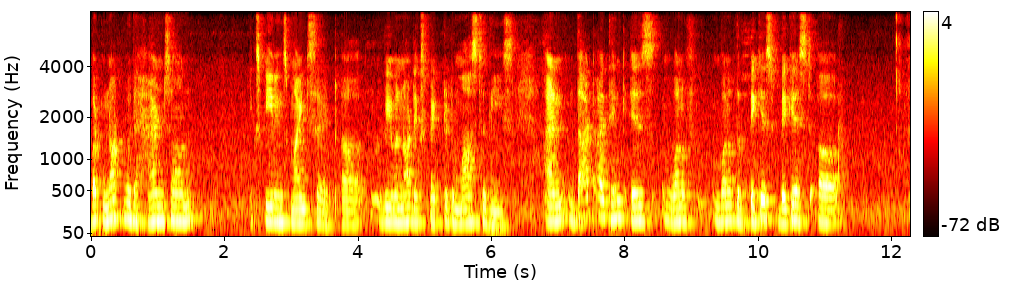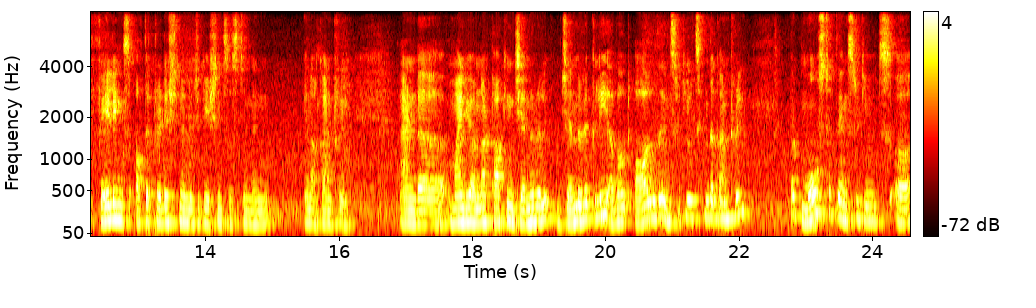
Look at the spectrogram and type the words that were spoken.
but not with a hands-on experience mindset. Uh, we were not expected to master these. And that i think is one of one of the biggest biggest uh, failings of the traditional education system in in our country. And uh, mind you i'm not talking generally generically about all the institutes in the country but most of the institutes uh,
